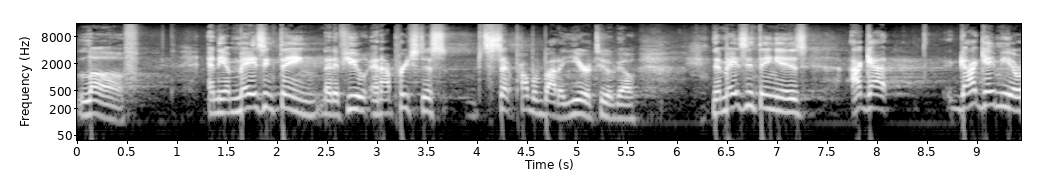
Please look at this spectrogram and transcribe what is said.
love. And the amazing thing that if you, and I preached this probably about a year or two ago, the amazing thing is, I got God gave me a,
